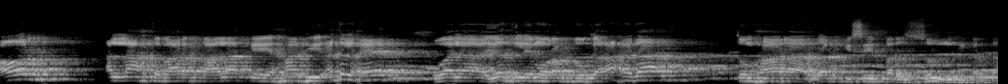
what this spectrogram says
اور اللہ تبارک تعالیٰ کے یہاں بھی عدل ہے، ولا يظلم ربك احدا تمہارا رب کسی پر ظلم نہیں کرتا۔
